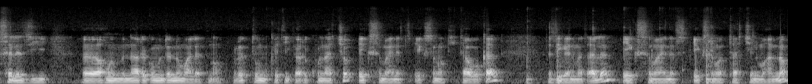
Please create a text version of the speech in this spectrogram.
ስለዚህ አሁን የምናደርገው ምንድን ነው ማለት ነው? ሁለቱም ከ T ጋር እኩል ናቸው። X minus X naught ይታወቃል። እዚህ ጋር እንመጣለን። X minus X naught ኣችን ማን ነው?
